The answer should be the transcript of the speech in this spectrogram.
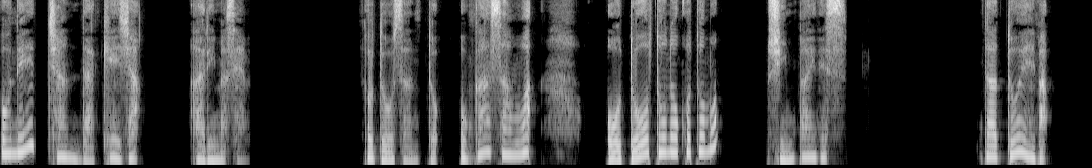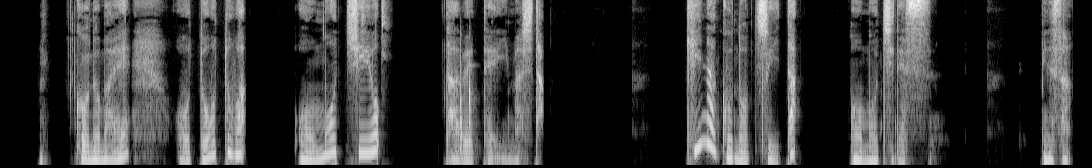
お姉ちゃんだけじゃありません。お父さんとお母さんは弟のことも心配です。例えば、この前、弟はお餅を食べていました。きな粉のついたお餅です。皆さん、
